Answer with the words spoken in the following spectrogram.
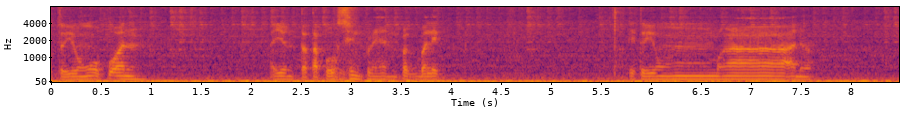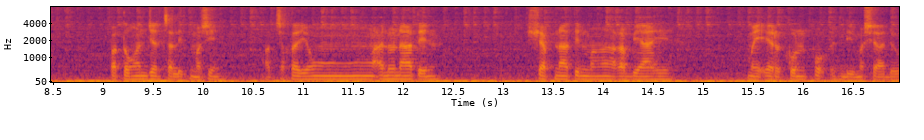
Ito yung upuan. Ayun, tatapusin pa yan pagbalik. Ito yung mga ano patungan dyan sa lit machine. At saka yung ano natin, shop natin mga kabiyahe, may aircon po, hindi masyado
